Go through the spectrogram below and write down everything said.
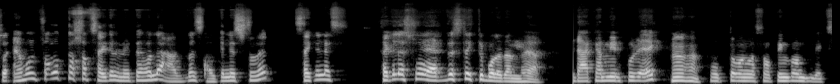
তো এমন চমৎকার সব সাইকেল নিতে হলে আসবেন সাইকেল স্টোরে সাইকেল সাইকেল স্টোরের অ্যাড্রেসটা একটু বলে দেন ভাইয়া। ঢাকা মিরপুর এক হ্যাঁ হ্যাঁ। মুক্ত বাংলা শপিং কমপ্লেক্স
